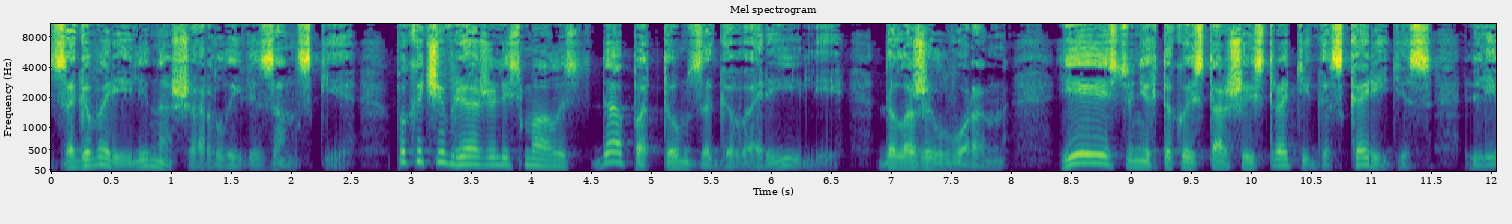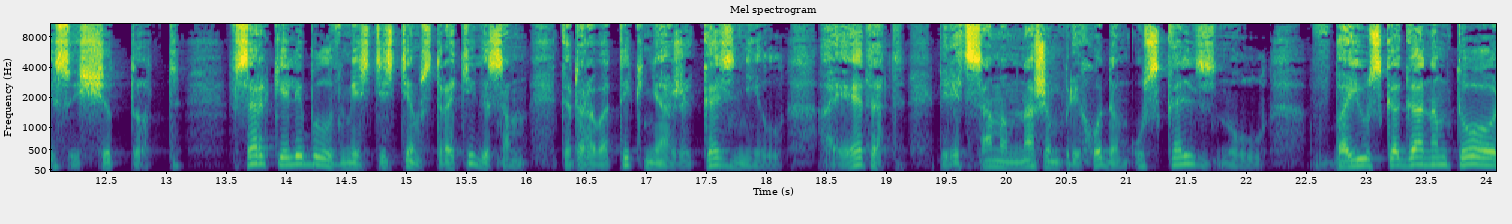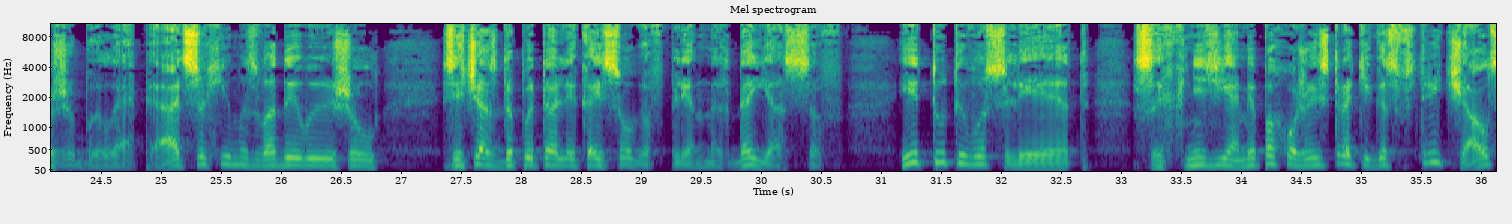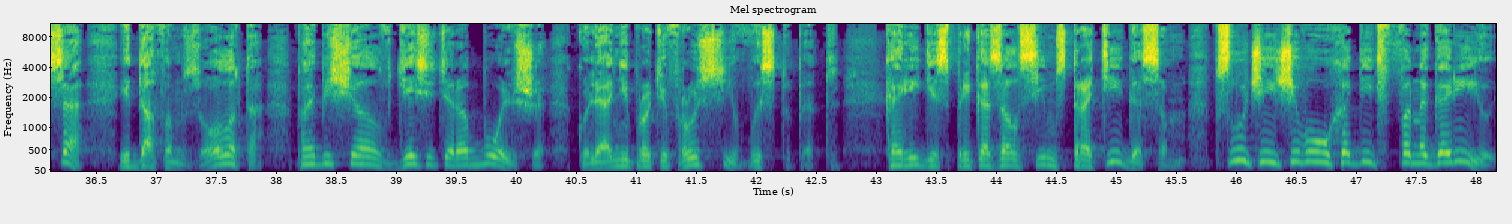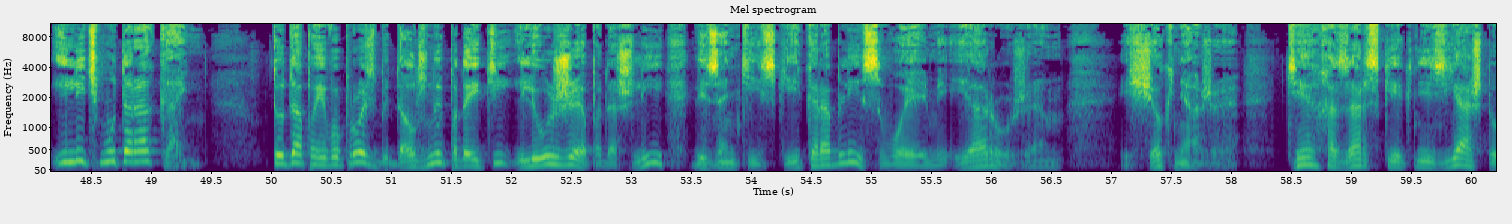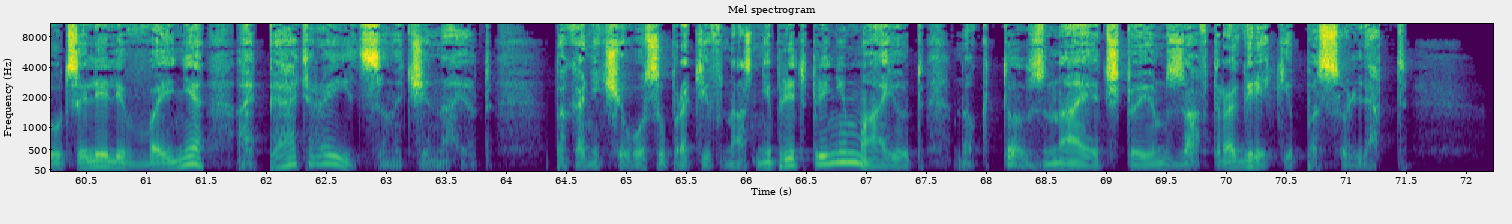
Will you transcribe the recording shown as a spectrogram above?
Заговорили наши орлы вязанские, покочевряжились малость, да потом заговорили, — доложил ворон. Есть у них такой старший стратига, Скоридис, лис еще тот. В Саркеле был вместе с тем стратигосом, которого ты, княже, казнил, а этот перед самым нашим приходом ускользнул. В бою с Каганом тоже был и опять сухим из воды вышел. Сейчас допытали кайсогов пленных да яссов. И тут его след. С их князьями, похоже, и стратигос встречался, и, дав им золото, пообещал в десятеро больше, коли они против Руси выступят. Каридис приказал сим стратигосам в случае чего уходить в Фанагорию и лить мутаракань. Туда по его просьбе должны подойти или уже подошли византийские корабли с воями и оружием. Еще, княже, те хазарские князья, что уцелели в войне, опять роиться начинают. Пока ничего супротив нас не предпринимают, но кто знает, что им завтра греки посулят.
